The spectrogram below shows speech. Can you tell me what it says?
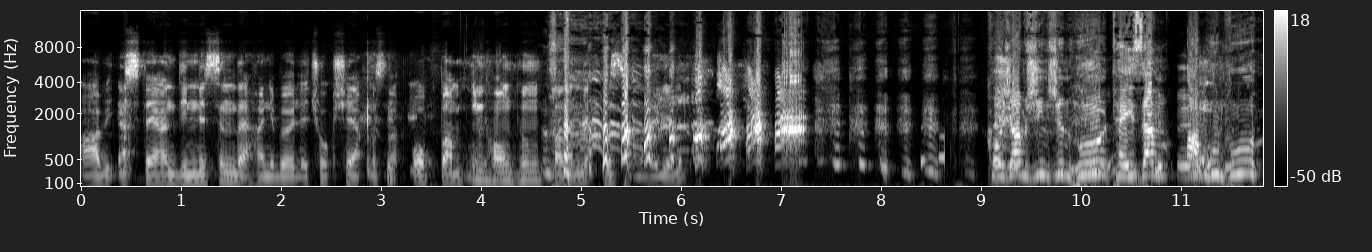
Abi Ya- isteyen dinlesin de hani böyle çok şey yapmasın. Oppam him hong hum falan yapmasınlar gelip. Kocam Jin Jin Hu, teyzem Amum Hu.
